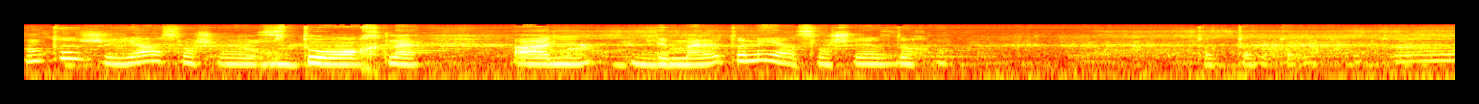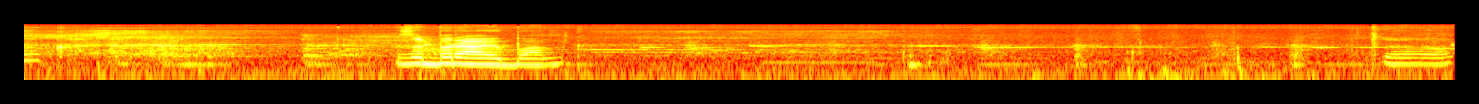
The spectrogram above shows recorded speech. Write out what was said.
Ну то ж ясно, що він здохне. А для мене то не ясно, що я здохну. Так, так, так. Забираю банк. Так.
